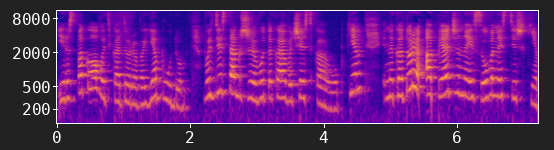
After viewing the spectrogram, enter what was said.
и распаковывать которого я буду. Вот здесь также вот такая вот часть коробки, на которой опять же нарисованы стежки.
